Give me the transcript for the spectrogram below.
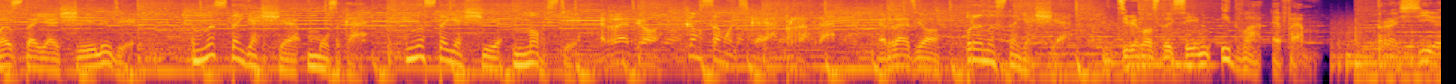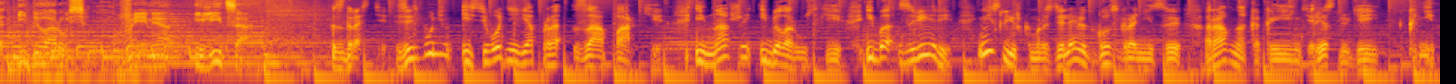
Настоящие люди. Настоящая музыка. Настоящие новости. Радио «Комсомольская правда». Радио про настоящее. 97,2 FM. эм. Россия и Беларусь. Время и лица. Здрасте, здесь Бунин, и сегодня я про зоопарки. И наши, и белорусские. Ибо звери не слишком разделяют госграницы, равно как и интерес людей к ним.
